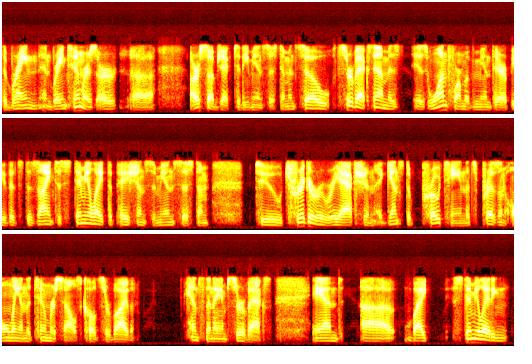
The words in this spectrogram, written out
the brain and brain tumors are uh, are subject to the immune system. And so SurVaxM is, is one form of immune therapy that's designed to stimulate the patient's immune system to trigger a reaction against a protein that's present only in the tumor cells called survivin, hence the name SurVax. And uh, by stimulating the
